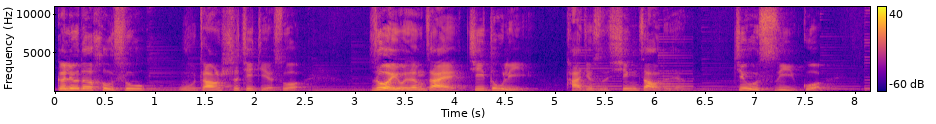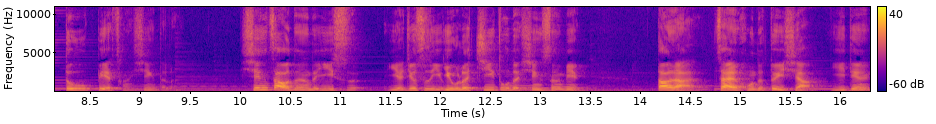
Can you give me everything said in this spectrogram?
格留德后书五章十七节说：“若有人在基督里，他就是新造的人，旧事已过，都变成新的了。”新造的人的意思，也就是有了基督的新生命。当然，再婚的对象一定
